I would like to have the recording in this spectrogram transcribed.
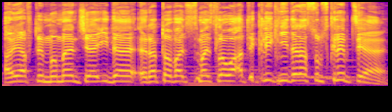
A ja w tym momencie idę ratować Smajslowa, a ty kliknij teraz subskrypcję.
